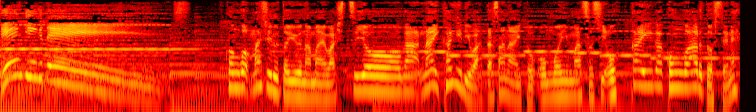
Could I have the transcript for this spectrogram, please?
エンディングでーす今後、マシルという名前は必要がない限りは出さないと思いますし、オフ会が今後あるとしてね、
